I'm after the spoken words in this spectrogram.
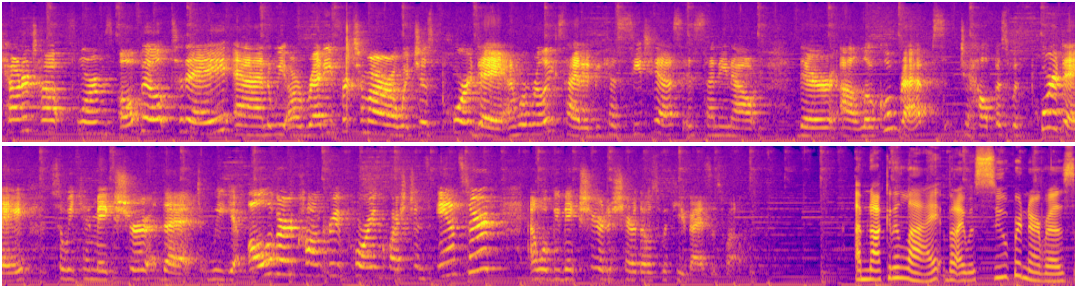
countertop forms all built today and we are ready for tomorrow, which is pour day. And we're really excited because CTS is sending out their uh, local reps to help us with pour day so we can make sure that we get all of our concrete pouring questions answered and we'll be make sure to share those with you guys as well. I'm not gonna lie, but I was super nervous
